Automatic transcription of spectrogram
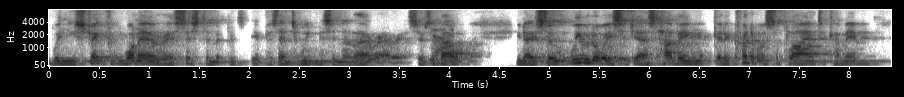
when you strengthen one area system it, it presents weakness in another area. So it's yeah. about you know so we would always suggest having get a credible supplier to come in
